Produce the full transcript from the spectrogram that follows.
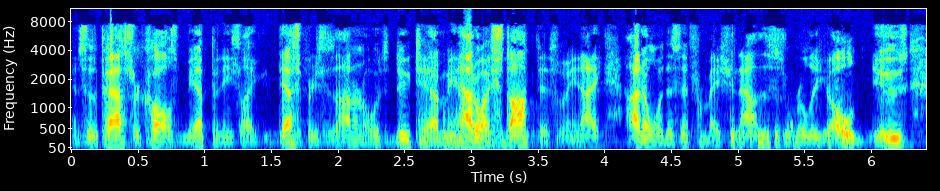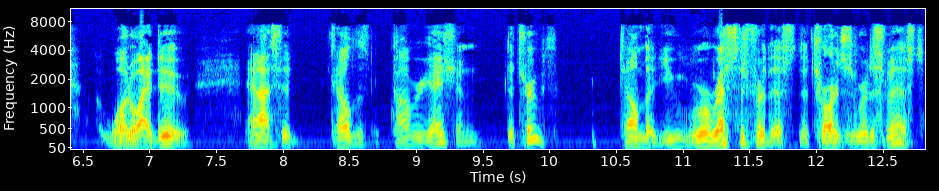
And so the pastor calls me up and he's like desperate. He says, I don't know what to do, Ted. I mean, how do I stop this? I mean, I, I don't want this information out. This is really old news. What do I do? And I said, tell the congregation the truth. Tell them that you were arrested for this. The charges were dismissed.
